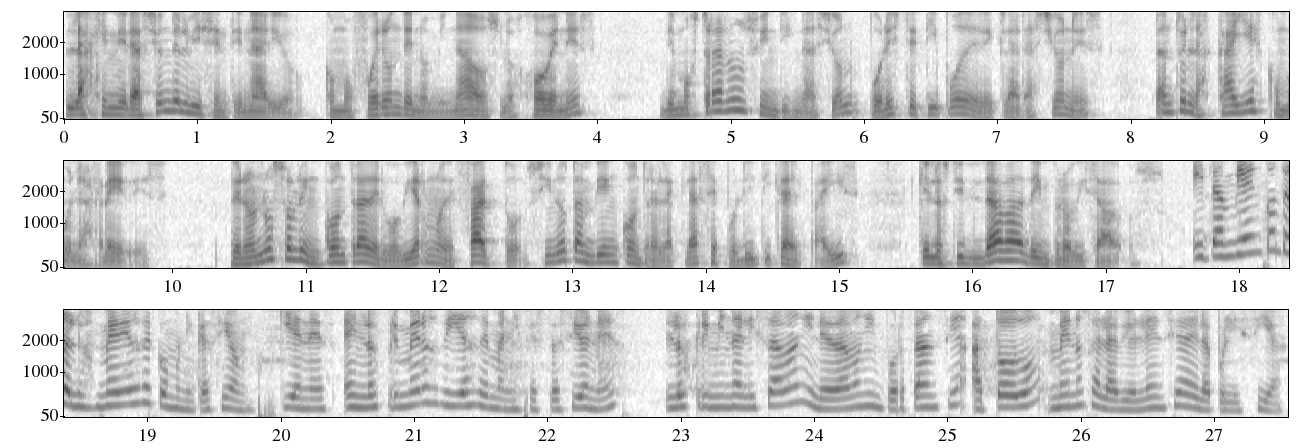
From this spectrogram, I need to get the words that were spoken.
La generación del Bicentenario, como fueron denominados los jóvenes, demostraron su indignación por este tipo de declaraciones tanto en las calles como en las redes, pero no solo en contra del gobierno de facto, sino también contra la clase política del país que los tildaba de improvisados. Y también contra los medios de comunicación, quienes en los primeros días de manifestaciones los criminalizaban y le daban importancia a todo menos a la violencia de la policía.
